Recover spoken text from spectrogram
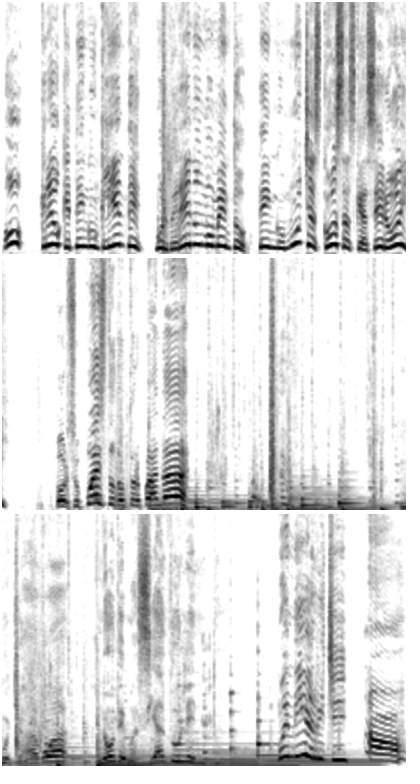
¡Oh! Creo que tengo un cliente. Volveré en un momento. Tengo muchas cosas que hacer hoy. Por supuesto, doctor Panda. Mucha agua, no demasiado lento. Buen día, Richie. No,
